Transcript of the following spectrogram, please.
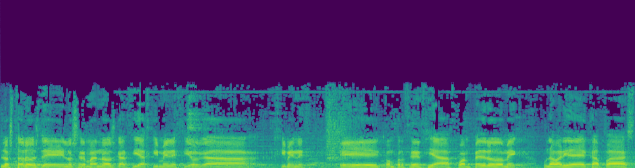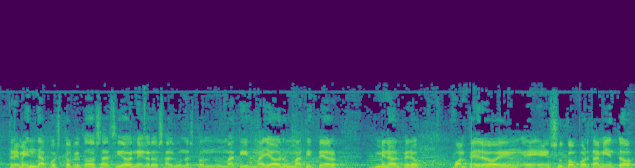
Los toros de los hermanos García Jiménez y Olga Jiménez, eh, con procedencia Juan Pedro Domecq, una variedad de capas tremenda, puesto que todos han sido negros, algunos con un matiz mayor, un matiz peor, menor, pero Juan Pedro en, en, su comportamiento.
